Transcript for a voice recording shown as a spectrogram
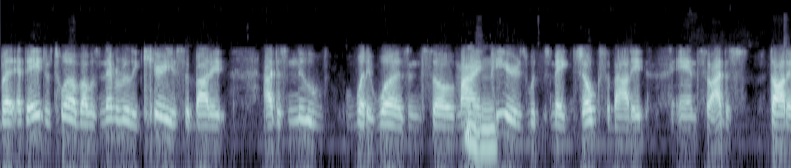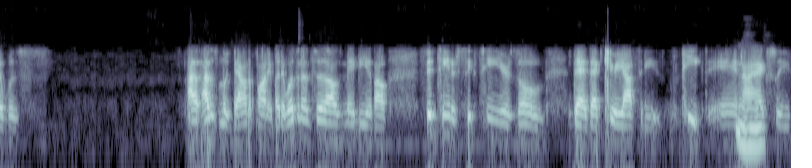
but at the age of 12, I was never really curious about it. I just knew what it was, and so my mm-hmm. peers would just make jokes about it, and so I just thought it was. I, I just looked down upon it, but it wasn't until I was maybe about 15 or 16 years old that that curiosity peaked, and mm-hmm. I actually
